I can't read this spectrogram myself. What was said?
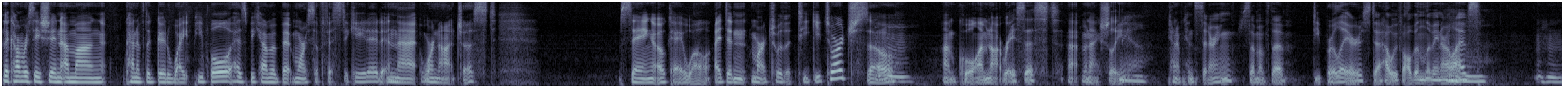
the conversation among kind of the good white people has become a bit more sophisticated in that we're not just saying, okay, well, I didn't march with a tiki torch, so mm. I'm cool. I'm not racist. Um, and actually Yeah. kind of considering some of the deeper layers to how we've all been living our mm-hmm. lives. Mm-hmm.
